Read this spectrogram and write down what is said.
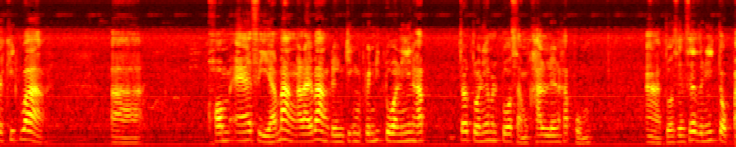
จะคิดว่า คอมแอร์เสียบ้างอะไรบ้างแต่จริงๆมันเป็นที่ตัวนี้นะครับ เจ้าตัวนี้มันตัวสำคัญเลยนะครับ ผมอ่าตัวเซนเซอร์ตัวนี้จบไป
